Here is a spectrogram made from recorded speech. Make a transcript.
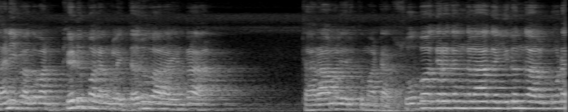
சனி பகவான் கெடு பலன்களை தருவாரா என்றால் தராமல் இருக்க மாட்டார். சுப கிரகங்களாக இருந்தால் கூட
